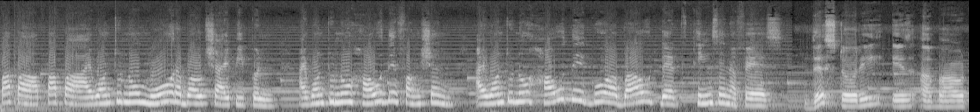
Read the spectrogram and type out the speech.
Papa, Papa, I want to know more about shy people. I want to know how they function. I want to know how they go about their things and affairs. This story is about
